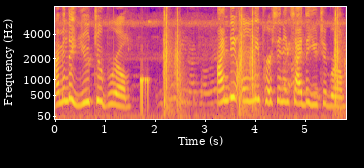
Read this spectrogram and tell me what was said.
I'm in the YouTube room. I'm the only person inside the YouTube room.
